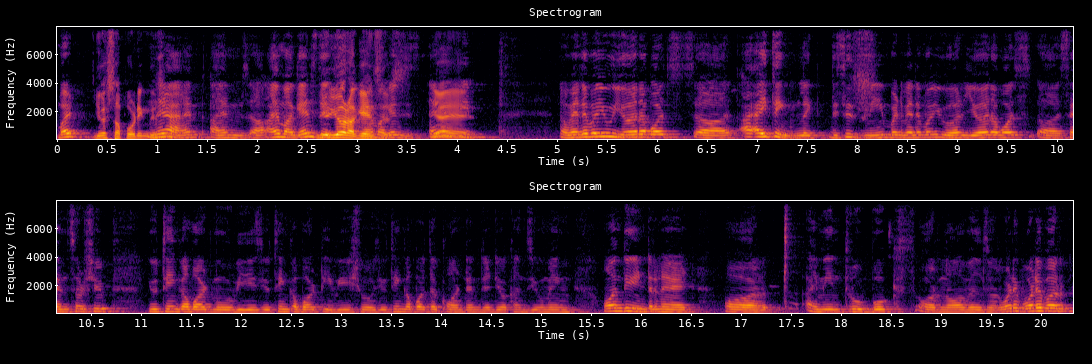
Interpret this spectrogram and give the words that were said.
But You're supporting this. yeah? I'm I'm uh, I'm against this. you're against I'm this. against this. Yeah, yeah, keep- uh, whenever you hear about, uh, I, I think like this is me, but whenever you hear, hear about uh, censorship, you think about movies, you think about TV shows, you think about the content that you're consuming on the internet, or I mean through books or novels or whatever, whatever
